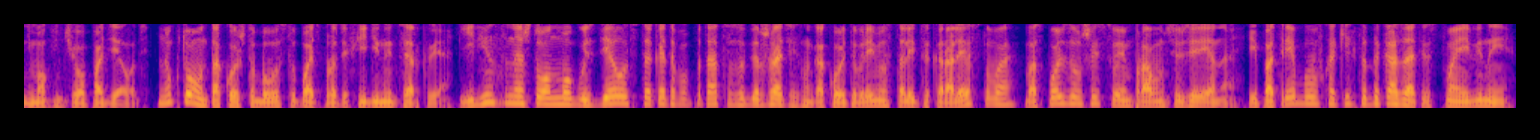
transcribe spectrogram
не мог ничего поделать. Ну кто он такой, чтобы выступать против единой церкви? Единственное, что он мог бы сделать, так это попытаться задержать их на какое-то время в столице королевства, воспользовавшись своим правом сюзерена и потребовав каких-то доказательств моей вины.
